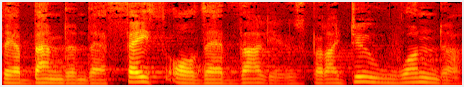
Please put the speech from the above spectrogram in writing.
they abandon their faith or their values, but I do wonder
